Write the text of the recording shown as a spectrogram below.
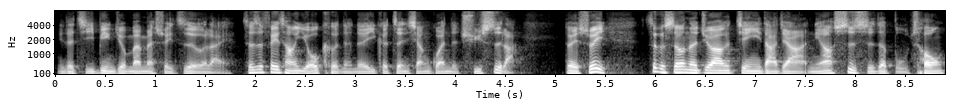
你的疾病就慢慢随之而来，这是非常有可能的一个正相关的趋势啦。对，所以这个时候呢，就要建议大家你要适时的补充。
